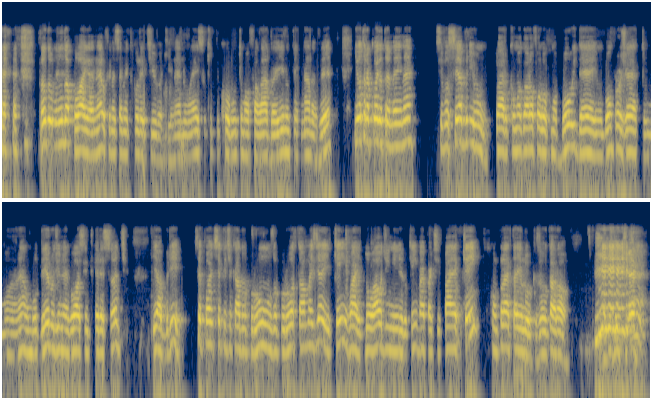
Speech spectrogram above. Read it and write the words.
todo mundo apoia né, o financiamento coletivo aqui, né? Não é isso que ficou muito mal falado aí, não tem nada a ver. E outra coisa também, né? Se você abrir um, claro, como agora eu falou, com uma boa ideia, um bom projeto, uma, né, um modelo de negócio interessante, e abrir, você pode ser criticado por uns ou por outros, tal, mas e aí? Quem vai doar o dinheiro? Quem vai participar? É quem? Completa aí, Lucas, ou Carol.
